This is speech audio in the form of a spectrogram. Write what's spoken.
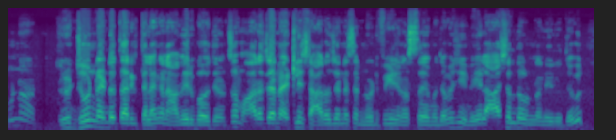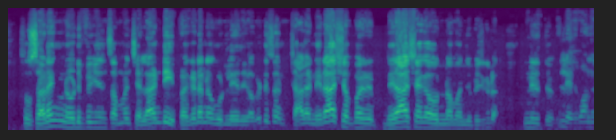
మొన్న జూన్ రెండో తారీఖు తెలంగాణ ఆవిర్భావ దినోత్సవం. ఆ రోజున అట్లీస్ట్ ఆ రోజున సరే నోటిఫికేషన్ వస్తాయేమో చెప్పేసి వేల ఆశలతో ఉన్న నిరుద్యోగులు. సో సడన్ నోటిఫికేషన్ సంబంధించి ఎలాంటి ప్రకటన కూడా లేదు కాబట్టి సో చాలా నిరాశ నిరాశగా ఉన్నామని చెప్పేసి కూడా నిరుద్యోగులు. లేదు వాళ్ళ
